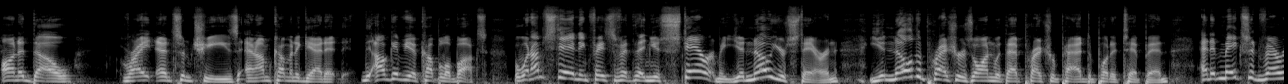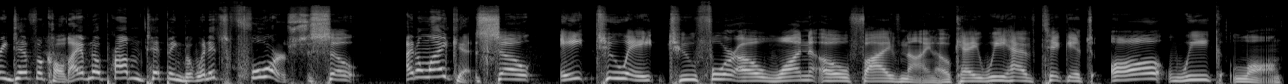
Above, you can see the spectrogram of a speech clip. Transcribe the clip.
on a dough, right, and some cheese, and I'm coming to get it. I'll give you a couple of bucks. But when I'm standing face to face and you stare at me, you know you're staring. You know the pressure's on with that pressure pad to put a tip in, and it makes it very difficult. I have no problem tipping, but when it's forced, So I don't like it. So 828-240-1059 okay? We have tickets all week long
